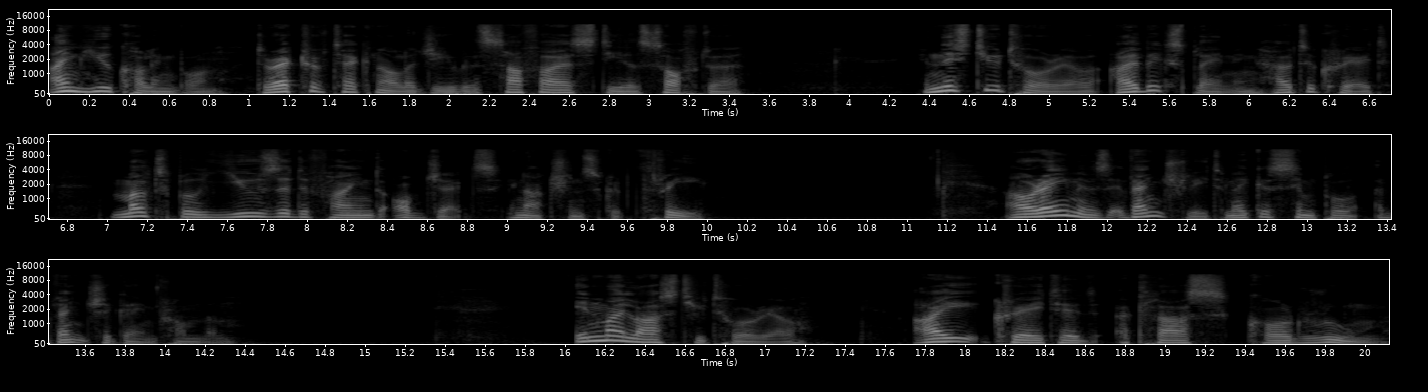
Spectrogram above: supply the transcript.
I'm Huw Collingbourne, Director of Technology with SapphireSteel Software. In this tutorial, I'll be explaining how to create multiple user-defined objects in ActionScript 3. Our aim is eventually to make a simple adventure game from them. In my last tutorial, I created a class called Room.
